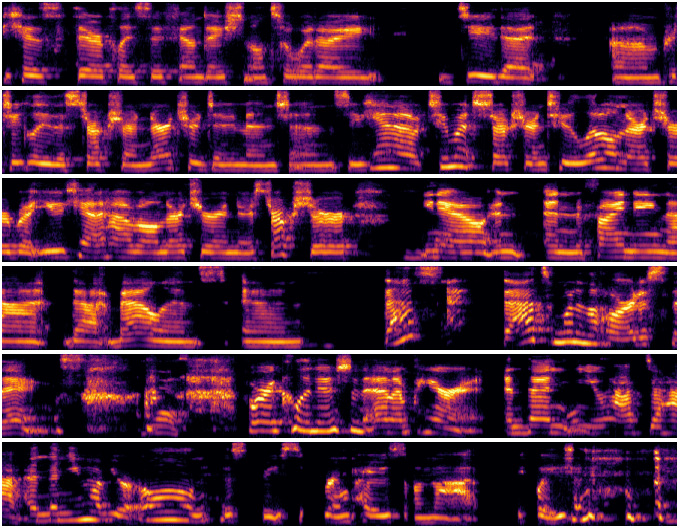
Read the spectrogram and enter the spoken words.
because Theraplay is so foundational to what i do that um, particularly the structure and nurture dimensions. You can't have too much structure and too little nurture, but you can't have all nurture in your structure, you know, and, and finding that, that balance. And that's, that's one of the hardest things Yes. for a clinician and a parent. And then you have to have, and then you have your own history superimposed on that equation. Mhm.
